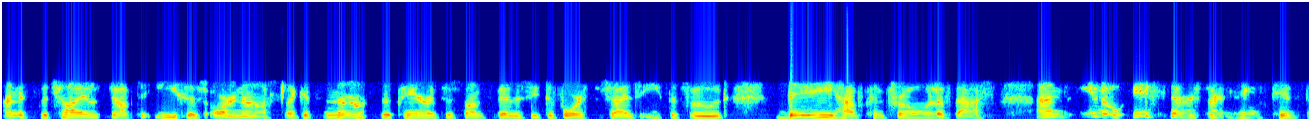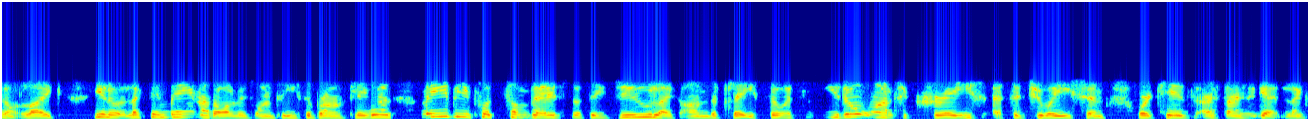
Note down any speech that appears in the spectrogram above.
and it's the child's job to eat it or not. Like it's not the parent's responsibility to force the child to eat the food. They have control of that. And you know, if there are certain things kids don't like, you know, like they may not always want to eat the broccoli. Well, maybe put some veg that they do like on the plate. So it's you don't want to create a situation where kids are starting to get like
